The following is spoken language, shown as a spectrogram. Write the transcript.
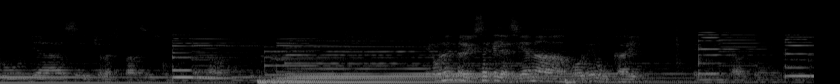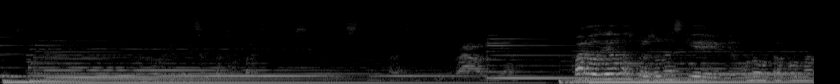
tú ya has hecho las paces con tu pasado. En una entrevista que le hacían a Jorge Bucay, que me encantó mucho que decía, uno no regresa al pasado para sentirse triste, para sentir rabia, para odiar a las personas que de alguna u otra forma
